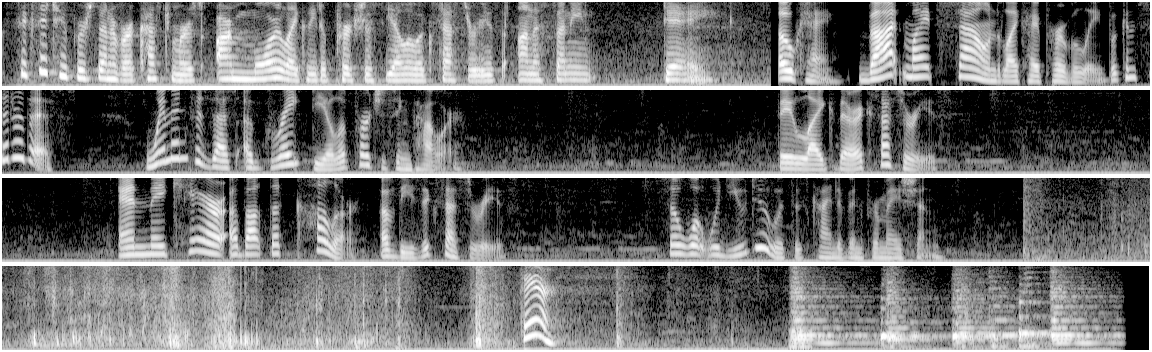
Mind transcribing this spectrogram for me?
62% of our customers are more likely to purchase yellow accessories on a sunny day. Okay, that might sound like hyperbole, but consider this women possess a great deal of purchasing power. They like their accessories. And they care about the color of these accessories. So, what would you do with this kind of information? There.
